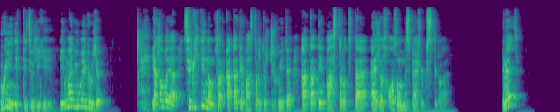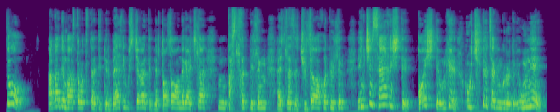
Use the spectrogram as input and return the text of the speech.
бүгийн инээдтэй зүйлийг ярив. Энэ маань юу вэ гэвэл ялангуяа сэргэлтийн номлоор гадаадын пасторууд төрж ирэх үед гадаадын пасторуудтай айл болох олон хүмүүс байхыг хүсдэг байгаа. Тийм ээ? Зөв гадаадын пасторуудтай тэд нэр байхыг хүсэж байгаа. Тэд нэр 7 хоног ажиллаа таслахад бэлэн, ажлаас чөлөө авахд бэлэн. Эн чин сайхан штэ. Гоё штэ. Үнэхээр хөгжилтэй цаг өнгөрөөдөг. Үнэ.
